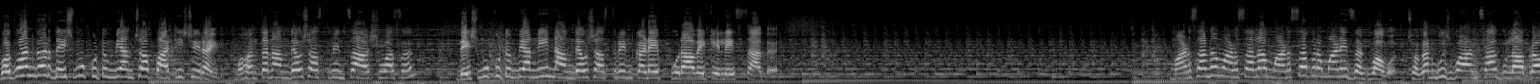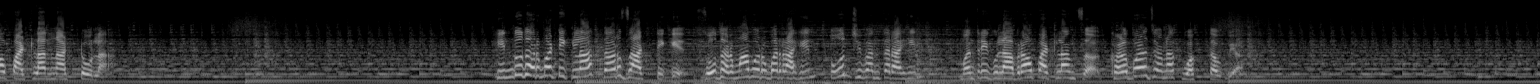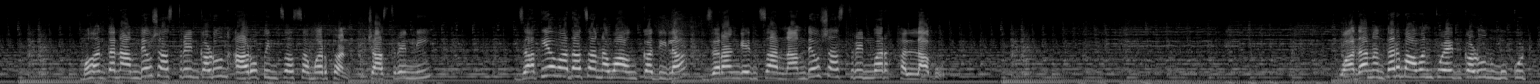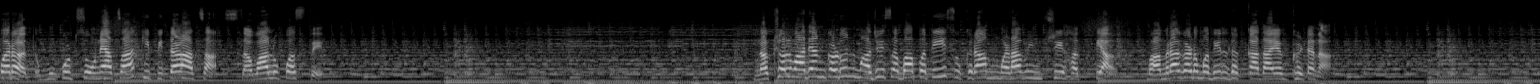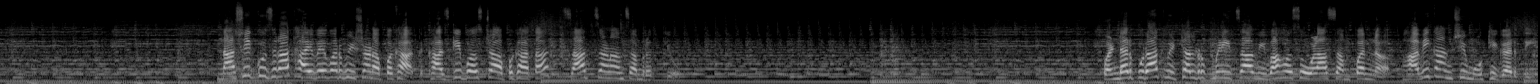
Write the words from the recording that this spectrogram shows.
भगवानगड देशमुख कुटुंबियांच्या पाठीशी राहील. महंत नामदेव शास्त्रींचं आश्वासन. देशमुख कुटुंबियांनी नामदेव शास्त्रींकडे पुरावे केले सादर. माणसानं माणसाला माणसाप्रमाणे जगवावं. छगन भुजबळांचा गुलाबराव पाटलांना टोला. हिंदू धर्म टिकला तर जात टिकेल. जो धर्माबरोबर राहील तोच जिवंत राहील. मंत्री गुलाबराव पाटलांचं खळबळजनक वक्तव्य. महंत नामदेव शास्त्रींकडून आरोपींचं समर्थन. शास्त्रींनी जातीयवादाचा नवा अंक दिला. जरांगेंचा नामदेव शास्त्रींवर हल्लाबोल वादानंतर बावनकुळेंकडून मुकुट परत. मुकुट सोन्याचा की पितळाचा? सवाल उपस्थित. नक्षलवाद्यांकडून माजी सभापती सुखराम मडावींची हत्या. भामरागडमधील धक्कादायक घटना. नाशिक गुजरात हायवेवर भीषण अपघात. खासगी बसच्या अपघातात सात जणांचा मृत्यू. पंढरपुरात विठ्ठल रुक्मिणीचा विवाह सोहळा संपन्न. भाविकांची मोठी गर्दी.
